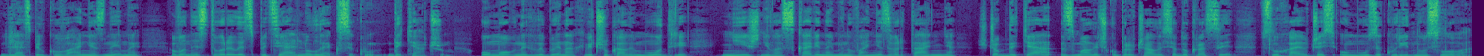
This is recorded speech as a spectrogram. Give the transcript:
Для спілкування з ними вони створили спеціальну лексику дитячу. У мовних глибинах відшукали мудрі, ніжні, ласкаві найменування звертання, щоб дитя з маличку привчалося до краси, вслухаючись у музику рідного слова.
